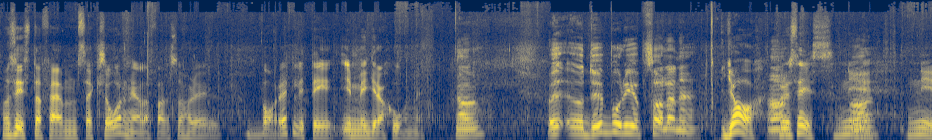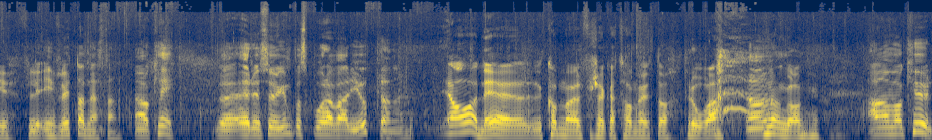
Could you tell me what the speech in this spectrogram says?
De sista fem, sex åren i alla fall så har det varit lite immigration. ja. Och, och du bor i Uppsala nu? Ja, Ja. precis. Ny. Nyinflyttad nästan. Okej. Är du sugen på att spåra varg i Uppland? nu? Ja, det kommer jag väl försöka ta mig ut och prova Ja. någon gång. Ja, vad kul.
